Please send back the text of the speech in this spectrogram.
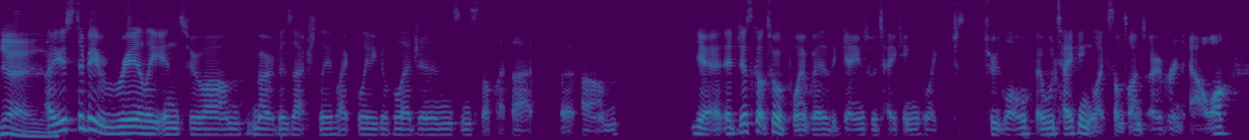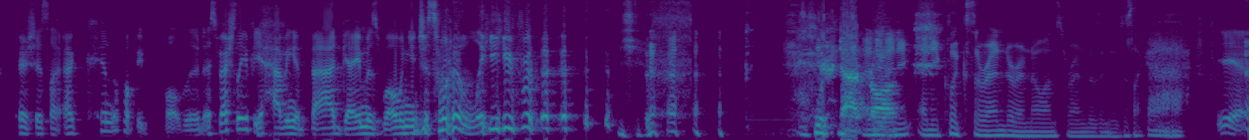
Yeah, yeah. I used to be really into um MOBAs actually, like League of Legends and stuff like that. But um yeah, it just got to a point where the games were taking like just too long. They were taking like sometimes over an hour. And It's just like I cannot be bothered, especially if you're having a bad game as well and you just want to leave. yeah. You're not and, you, wrong. and, you, and you click surrender and no one surrenders and you're just like ah yeah,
